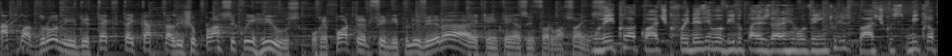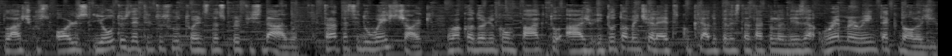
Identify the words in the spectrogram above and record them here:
Aquadrone detecta e capta lixo plástico em rios. O repórter Felipe Oliveira é quem tem as informações. Um veículo aquático foi desenvolvido para ajudar a remover entulhos plásticos, microplásticos, óleos e outros detritos flutuantes da superfície da água. Trata-se do Waste Shark, um aquadorne compacto, ágil e totalmente elétrico criado pela startup holandesa Remarine Technology.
